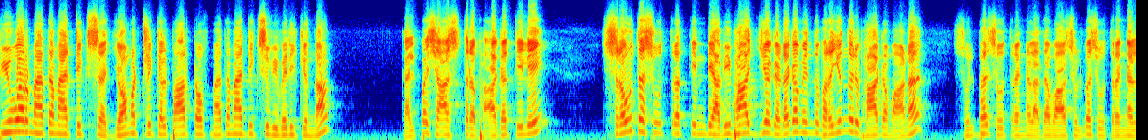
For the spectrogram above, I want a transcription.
pure mathematics geometrical part of mathematics വിവരിക്കുന്ന കൽപ്പശാസ്ത്ര ഭാഗത്തിലെ ശ്രൗതസൂത്രത്തിന്റെ അവിഭാജ്യ ഘടകമെന്ന് പറയുന്നൊരു ഭാഗമാണ് സുൽഭസൂത്രങ്ങൾ അഥവാ സുൽഭസൂത്രങ്ങൾ.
